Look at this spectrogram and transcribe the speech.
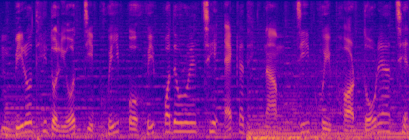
বিরোধী দলীয় চিফ হুইপ ও হুইপ পদেও রয়েছে একাধিক নাম। চিফ হুইপ হর দৌড়ে আছেন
